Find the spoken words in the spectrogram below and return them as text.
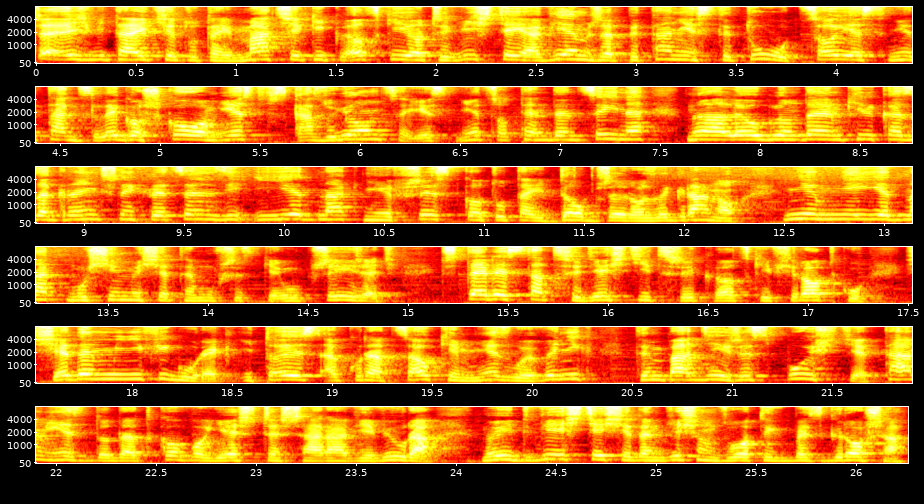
Cześć, witajcie, tutaj Maciek i Klocki. Oczywiście ja wiem, że pytanie z tytułu, co jest nie tak z Lego Szkołą, jest wskazujące, jest nieco tendencyjne, no ale oglądałem kilka zagranicznych recenzji i jednak nie wszystko tutaj dobrze rozegrano. Niemniej jednak musimy się temu wszystkiemu przyjrzeć. 433 klocki w środku, 7 minifigurek i to jest akurat całkiem niezły wynik, tym bardziej, że spójrzcie, tam jest dodatkowo jeszcze szara wiewióra, no i 270 zł bez grosza.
